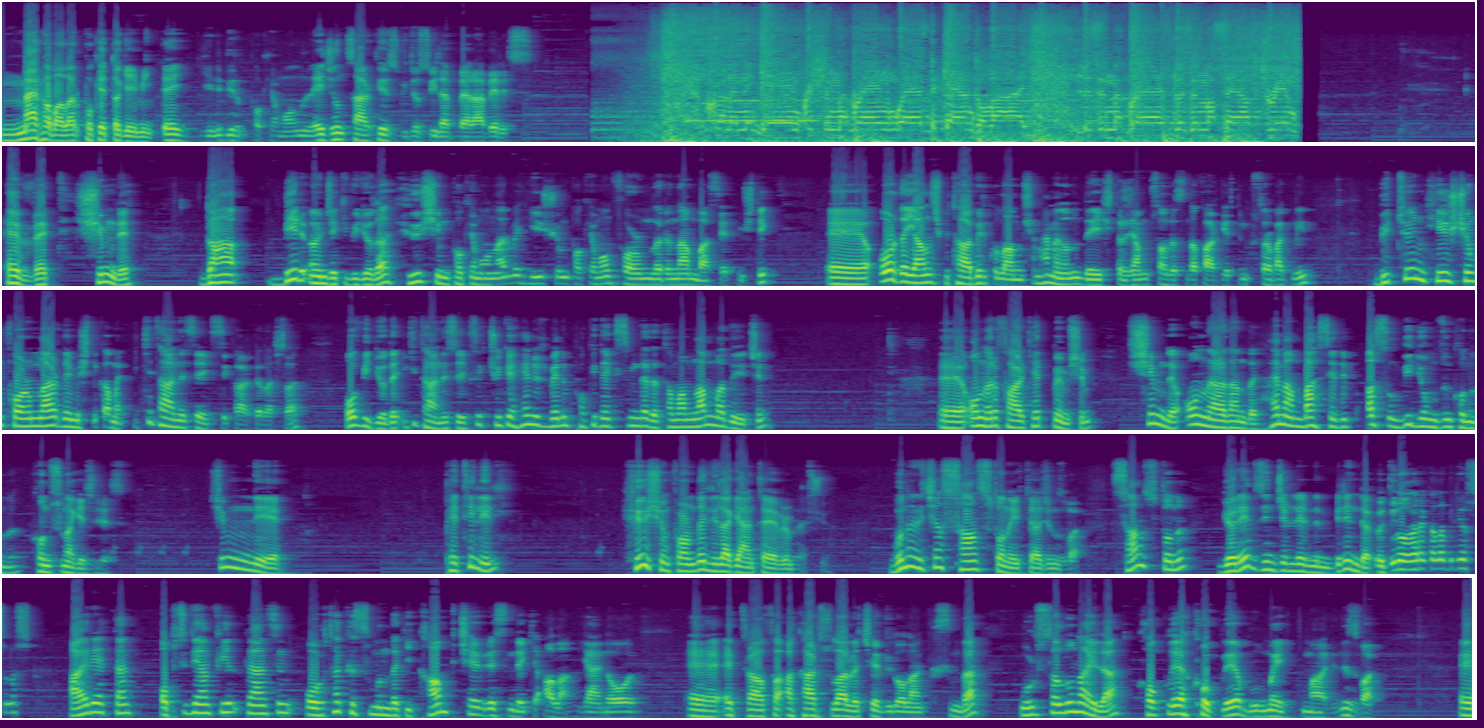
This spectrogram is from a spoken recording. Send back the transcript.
Merhabalar Poketto Gaming'de yeni bir Pokemon Legends Arceus videosuyla beraberiz. Evet, şimdi daha bir önceki videoda Hushin Pokemonlar ve Hushin Pokemon formlarından bahsetmiştik. Ee, orada yanlış bir tabir kullanmışım. Hemen onu değiştireceğim. Sonrasında fark ettim. Kusura bakmayın. Bütün Hushin formlar demiştik ama iki tanesi eksik arkadaşlar. O videoda iki tanesi eksik. Çünkü henüz benim Pokédex'imde de tamamlanmadığı için e, onları fark etmemişim. Şimdi onlardan da hemen bahsedip asıl videomuzun konunu, konusuna geçeceğiz. Şimdi Petilil Hushin formda Lilagent'e evrimleşiyor. Bunun için Sunstone'a ihtiyacınız var. Sunstone'u görev zincirlerinin birinde ödül olarak alabiliyorsunuz. Ayrıyeten Obsidian Fieldlands'in orta kısmındaki kamp çevresindeki alan yani o e, etrafı akarsularla çevrili olan kısımda Ursaluna ile koklaya koklaya bulma ihtimaliniz var. E,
